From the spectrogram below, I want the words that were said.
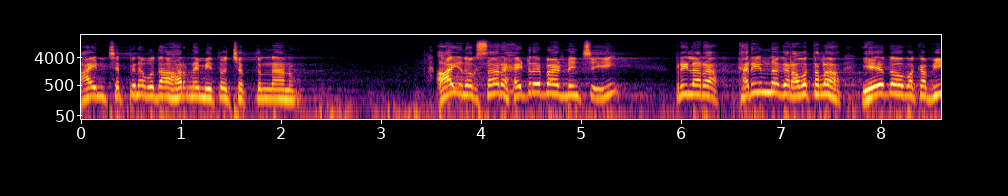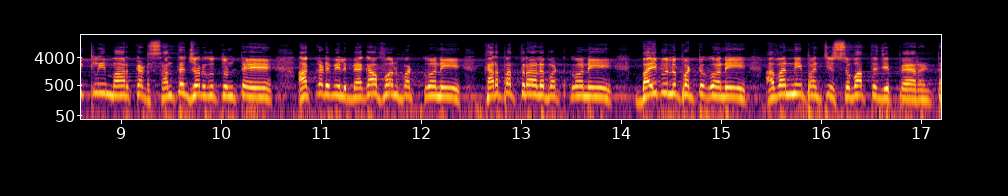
ఆయన చెప్పిన ఉదాహరణ మీతో చెప్తున్నాను. ఆయన ఒకసారి హైదరాబాద్ నుంచి ప్రిలరా కరీంనగర్ అవతల ఏదో ఒక వీక్లీ మార్కెట్ సంత జరుగుతుంటే అక్కడ వీళ్ళు మెగాఫోన్ పట్టుకొని కరపత్రాలు పట్టుకొని బైబిల్ పట్టుకొని అవన్నీ పంచి సువార్త చెప్పారంట.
